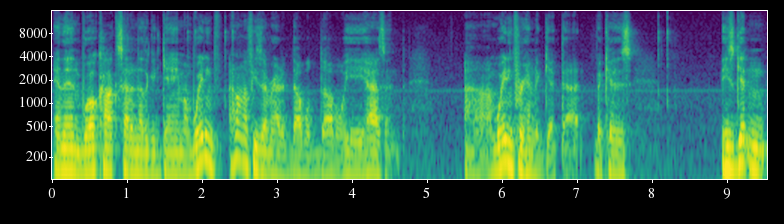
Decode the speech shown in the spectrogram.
And then Wilcox had another good game. I'm waiting. I don't know if he's ever had a double double. He hasn't. Uh, I'm waiting for him to get that because he's getting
